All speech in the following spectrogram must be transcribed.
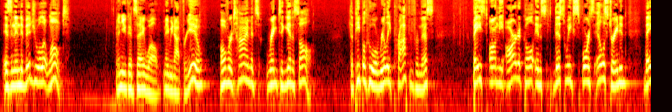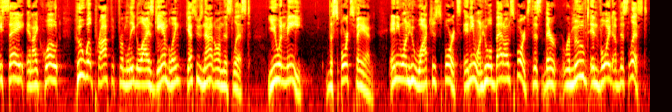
as an individual, it won't. And you could say, well, maybe not for you. Over time, it's rigged to get us all. The people who will really profit from this, based on the article in this week's Sports Illustrated, they say, and I quote, who will profit from legalized gambling? Guess who's not on this list? You and me, the sports fan, anyone who watches sports, anyone who will bet on sports. This they're removed and void of this list.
